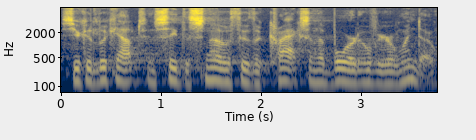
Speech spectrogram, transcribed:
So you could look out and see the snow through the cracks in the board over your window.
